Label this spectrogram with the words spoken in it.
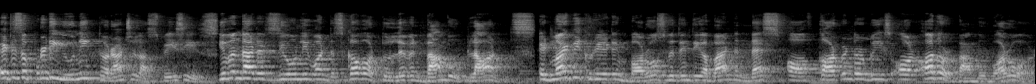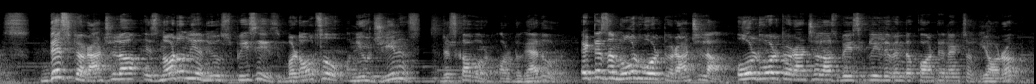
It is a pretty unique tarantula species, given that it's the only one discovered to live in bamboo plants. It might be creating burrows within the abandoned nests of carpenter bees or other bamboo burrowers. This tarantula is not only a new species, but also a new genus discovered altogether. It is an old world tarantula. Old world tarantulas basically live in the continents of Europe,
